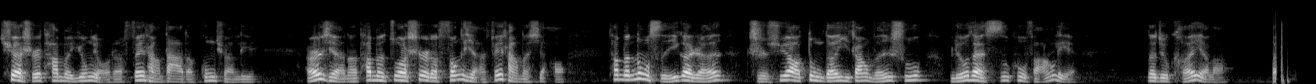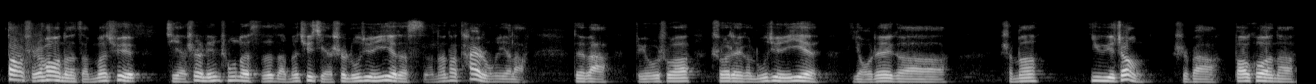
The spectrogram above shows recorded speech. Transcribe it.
确实他们拥有着非常大的公权力，而且呢，他们做事的风险非常的小，他们弄死一个人只需要动得一张文书留在私库房里，那就可以了。到时候呢，怎么去解释林冲的死？怎么去解释卢俊义的死呢？那太容易了，对吧？比如说说这个卢俊义有这个。什么抑郁症是吧？包括呢，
